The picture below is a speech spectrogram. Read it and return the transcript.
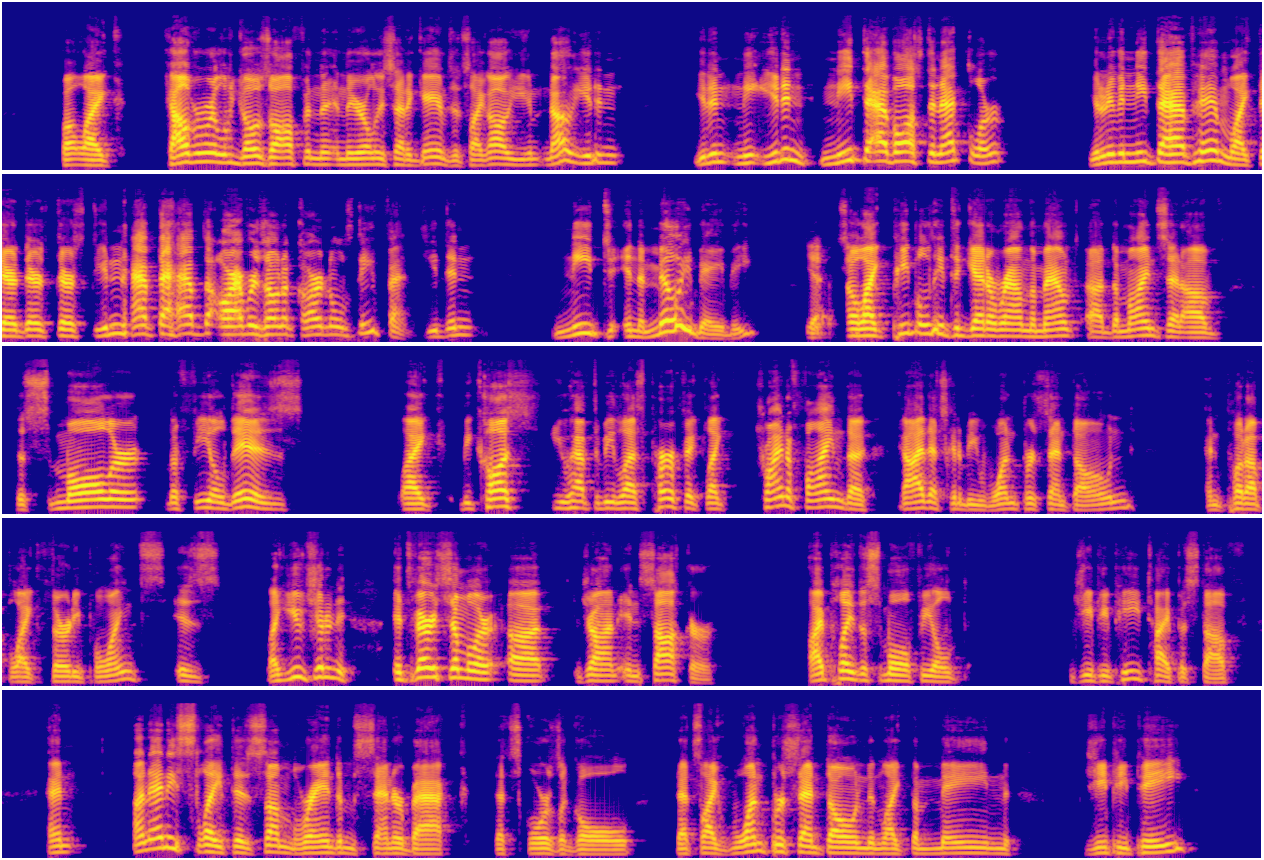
but like Calvin Ridley goes off in the, in the early set of games. It's like, oh, you, no, you didn't, You didn't need you didn't need to have Austin Ekeler. You don't even need to have him. Like there, there, there's you didn't have to have the Arizona Cardinals defense. You didn't need to in the Milly baby. Yeah. So like people need to get around the mount uh, the mindset of the smaller the field is, like because you have to be less perfect. Like trying to find the guy that's going to be one percent owned and put up like thirty points is like you shouldn't. It's very similar, uh, John, in soccer. I play the small field GPP type of stuff, and on any slate, there's some random center back that scores a goal that's like 1% owned in like the main GPP.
